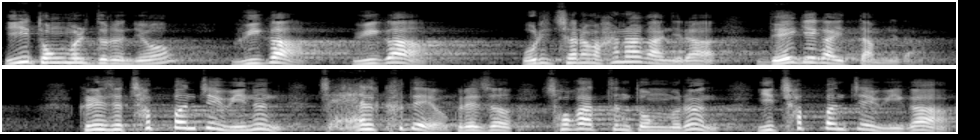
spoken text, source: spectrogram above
이 동물들은요, 위가, 위가 우리처럼 하나가 아니라 네 개가 있답니다. 그래서 첫 번째 위는 제일 크대요. 그래서 소 같은 동물은 이 첫 번째 위가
